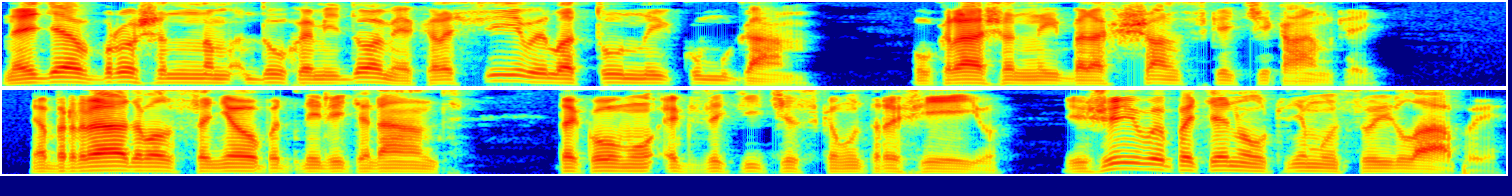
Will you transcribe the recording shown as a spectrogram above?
найдя в брошенном духами доме красивый латунный кумган, украшенный барахшанской чеканкой. Обрадовался неопытный лейтенант такому экзотическому трофею и живо потянул к нему свои лапы,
